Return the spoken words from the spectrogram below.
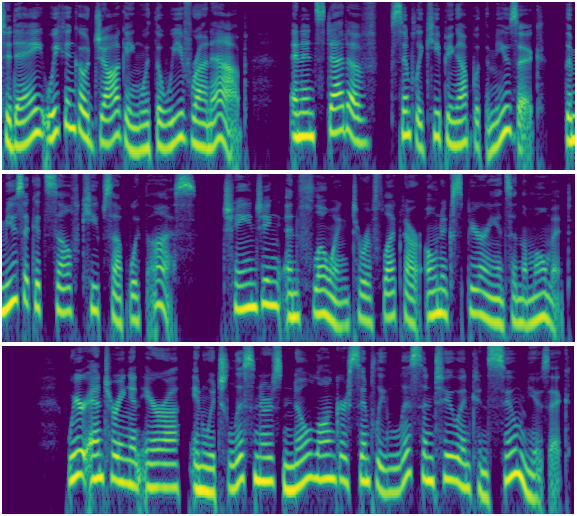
Today, we can go jogging with the Weave Run app, and instead of simply keeping up with the music, the music itself keeps up with us, changing and flowing to reflect our own experience in the moment. We're entering an era in which listeners no longer simply listen to and consume music,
